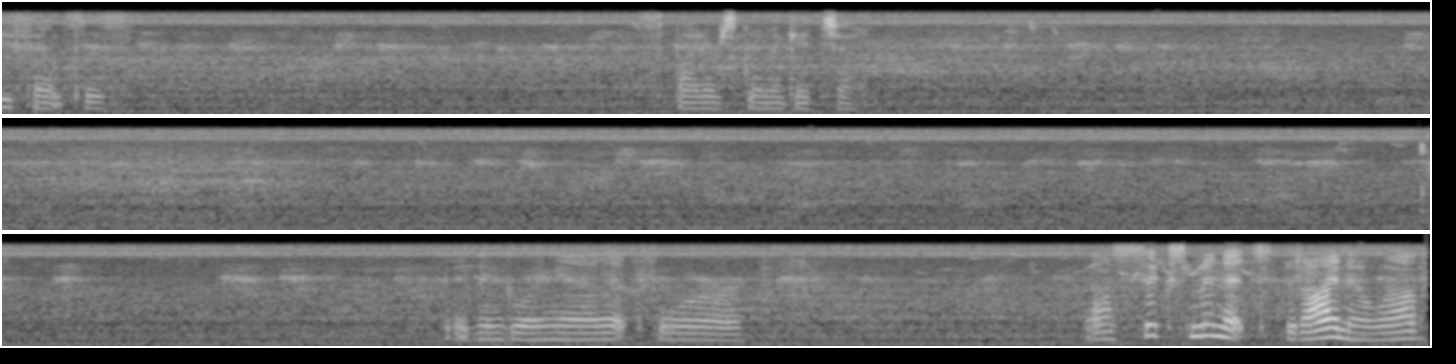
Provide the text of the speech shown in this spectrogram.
Defenses. Spider's gonna get you. They've been going at it for about six minutes that I know of.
